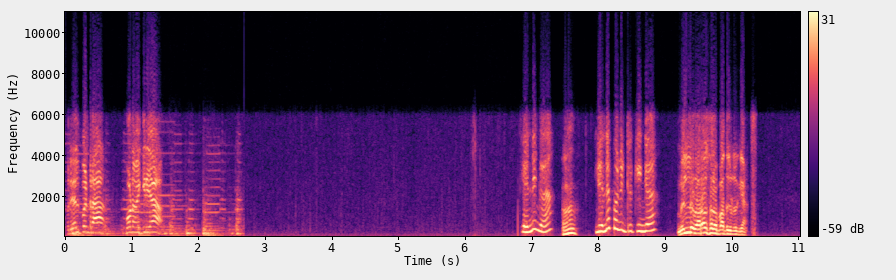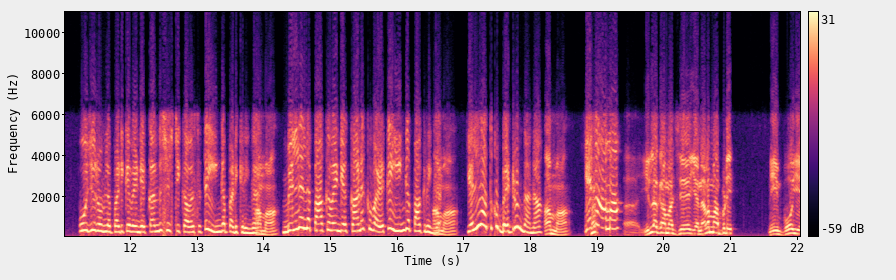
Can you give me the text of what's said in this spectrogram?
ஒரு ஹெல்ப் பண்றா. போன வைக்கிறியா? என்னங்க? என்ன பண்ணிட்டு இருக்கீங்க மில்லு வர சொல்ல பாத்துக்கிட்டு இருக்கேன். பூஜை ரூம்ல படிக்க வேண்டிய கந்த சஷ்டி கவசத்தை இங்க படிக்கிறீங்க. ஆமா. மில்லுல பார்க்க வேண்டிய கணக்கு வழக்க இங்க பாக்குறீங்க. எல்லாத்துக்கும் பெட்ரூம் தானா? ஆமா. என்ன ஆமா. இல்ல காமாச்சி என் நிலைமை அப்படி. நீ போய்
